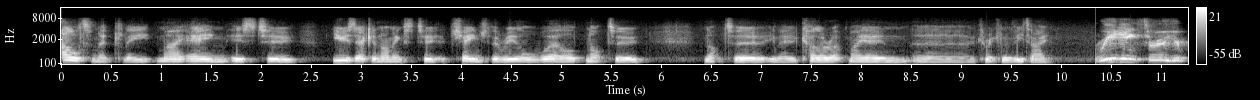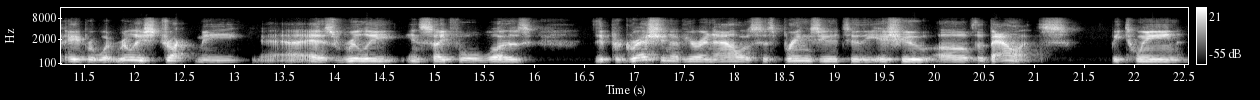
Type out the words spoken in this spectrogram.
ultimately my aim is to use economics to change the real world, not to not to you know color up my own uh, curriculum vitae. Reading through your paper, what really struck me uh, as really insightful was the progression of your analysis brings you to the issue of the balance between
